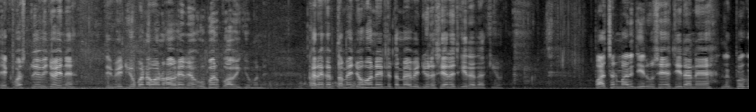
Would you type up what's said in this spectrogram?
એક વસ્તુ એવી જોઈને તે વીડિયો બનાવવાનો આવે ને, ઉભરકો આવી ગયો મને. ખરેખર તમે જોહો ને એટલે તમે આ વિડીયોને શેર જ કર્યા રાખ્યો પાછળ મારે જીરું છે. જીરાને લગભગ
